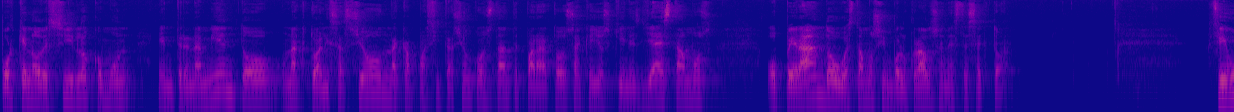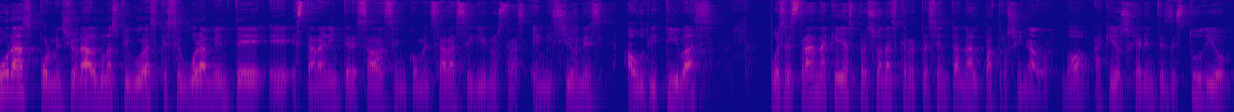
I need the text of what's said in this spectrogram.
por qué no decirlo, como un entrenamiento, una actualización, una capacitación constante para todos aquellos quienes ya estamos operando o estamos involucrados en este sector. Figuras, por mencionar algunas figuras que seguramente eh, estarán interesadas en comenzar a seguir nuestras emisiones auditivas, pues estarán aquellas personas que representan al patrocinador, ¿no? Aquellos gerentes de estudio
